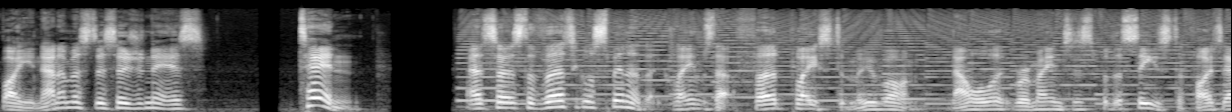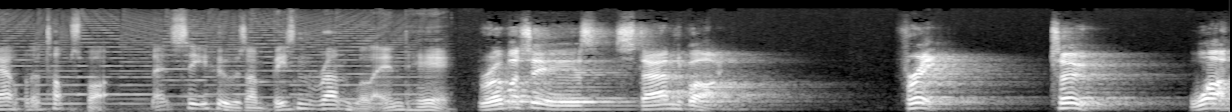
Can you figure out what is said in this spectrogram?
by unanimous decision, is Tin. And so it's the vertical spinner that claims that third place to move on. Now all that remains is for the seeds to fight out for the top spot. Let's see whose unbeaten run will end here. Roboteers, stand by. Three, two, one,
